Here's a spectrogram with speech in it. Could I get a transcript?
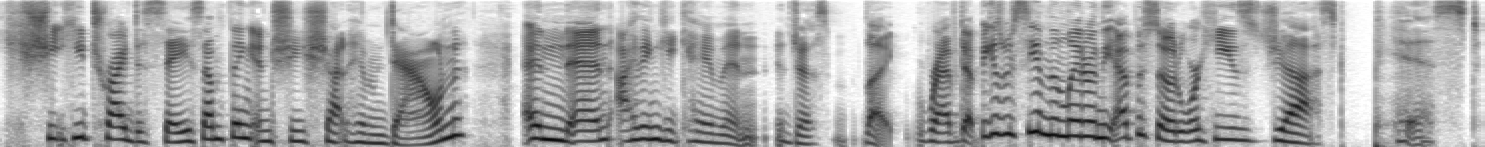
she he tried to say something and she shut him down, and then I think he came in just like revved up because we see him then later in the episode where he's just pissed.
